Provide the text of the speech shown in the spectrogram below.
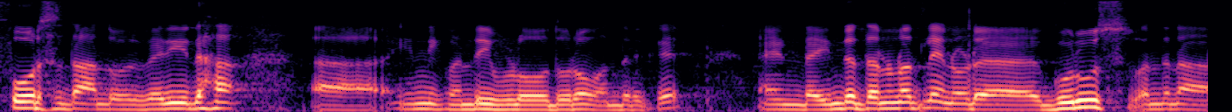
ஃபோர்ஸ் தான் அந்த ஒரு வெறி தான் இன்றைக்கி இன்னைக்கு வந்து இவ்வளோ தூரம் வந்திருக்கு. அண்ட் இந்த தருணத்தில் என்னோட குருஸ் வந்து நான்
